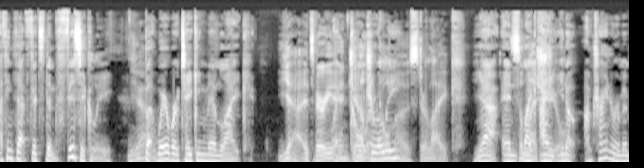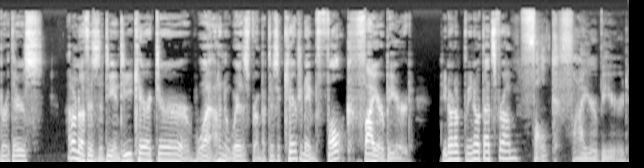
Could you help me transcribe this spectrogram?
I think that fits them physically. yeah But where we're taking them, like, yeah it's very like, angelic culturally? almost or like yeah, and like I, you know, I'm trying to remember. There's, I don't know if this is a D and D character or what. I don't know where this is from, but there's a character named Falk Firebeard. Do you know what? I'm- You know what that's from? falk firebeard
